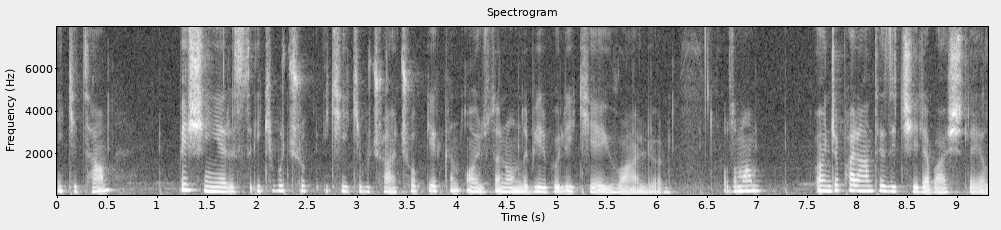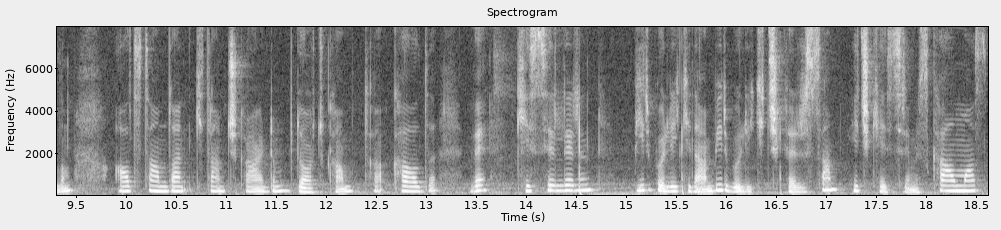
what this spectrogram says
2 tam. 5'in yarısı 2,5. 2 2,5'a çok yakın. O yüzden onu da 1 bölü 2'ye yuvarlıyorum. O zaman önce parantez içiyle başlayalım. 6 tamdan 2 tam çıkardım. 4 tam kaldı. Ve kesirlerin 1 bölü 2'den 1 bölü 2 çıkarırsam hiç kesirimiz kalmaz.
